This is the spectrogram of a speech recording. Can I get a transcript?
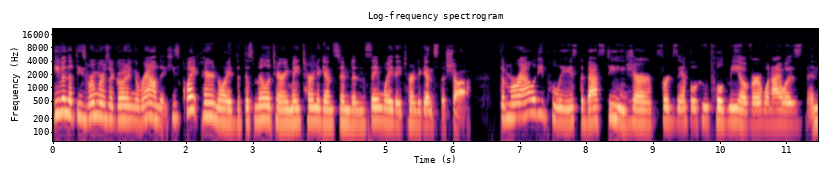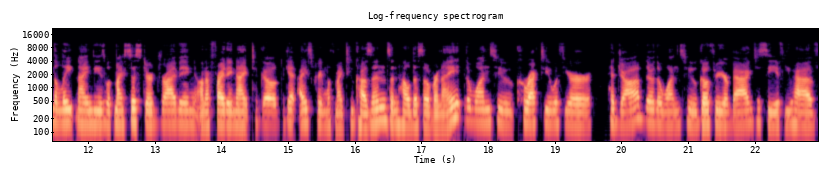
even that these rumors are going around that he's quite paranoid that this military may turn against him in the same way they turned against the Shah. The morality police, the Basij, are, for example, who pulled me over when I was in the late 90s with my sister driving on a Friday night to go get ice cream with my two cousins and held us overnight. The ones who correct you with your hijab. They're the ones who go through your bag to see if you have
